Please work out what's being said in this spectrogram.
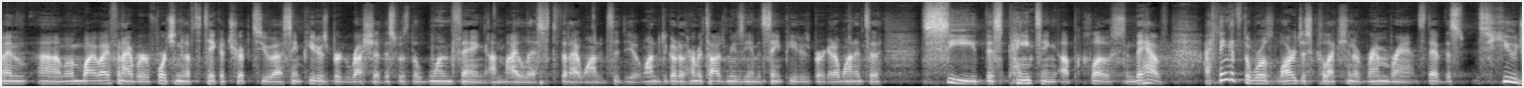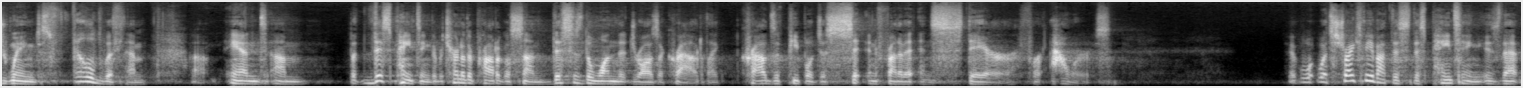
When, uh, when my wife and I were fortunate enough to take a trip to uh, St. Petersburg, Russia, this was the one thing on my list that I wanted to do. I wanted to go to the Hermitage Museum in St. Petersburg, and I wanted to see this painting up close. And they have, I think it's the world's largest collection of Rembrandts. They have this, this huge wing just filled with them. Uh, and, um, but this painting, The Return of the Prodigal Son, this is the one that draws a crowd. Like crowds of people just sit in front of it and stare for hours. What strikes me about this, this painting is that,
